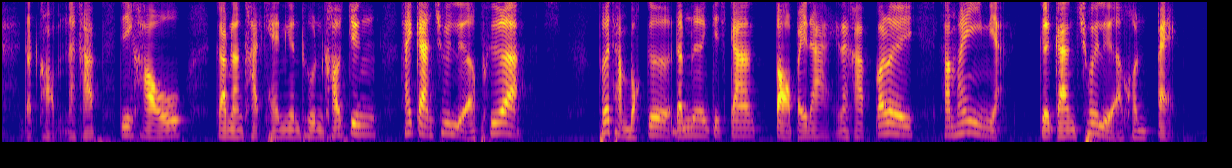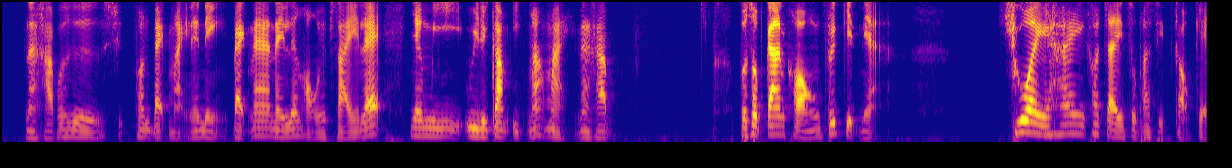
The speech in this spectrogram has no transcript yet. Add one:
r com นะครับ ที่เขากำลังขาดแคลนเงินทุน เขาจึงให้การช่วยเหลือเพื่อเพื่อทำบล็อกเกอร์ดำเนินกิจการต่อไปได้นะครับ ก็เลยทำให้เนี่ยเกิดการช่วยเหลือคนแปลกนะครับก็คือคนแปลกใหม่นั่นเองแปลกหน้าในเรื่องของเว็บไซต์ และยังมีวีรกรรมอีกมากมายนะครับ ประสบการณ์ของฟริกิตเนี่ย ช่วยให้เข้าใจสุภาษิตเก่าแก่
